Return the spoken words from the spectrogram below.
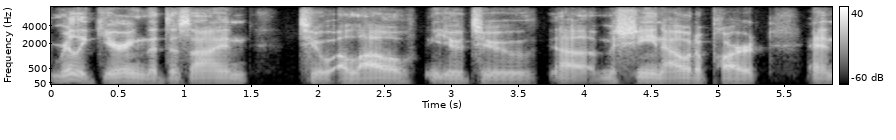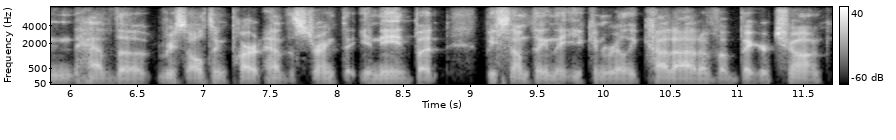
really gearing the design to allow you to uh, machine out a part and have the resulting part have the strength that you need, but be something that you can really cut out of a bigger chunk.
